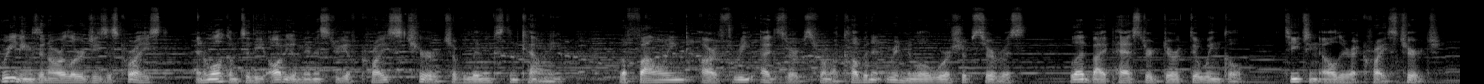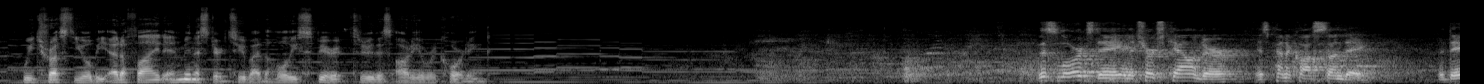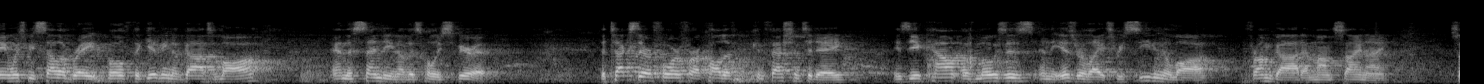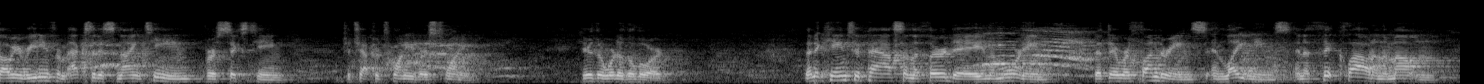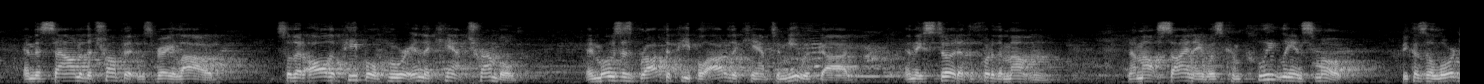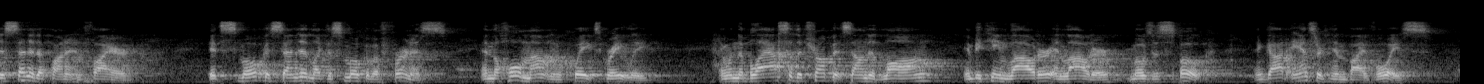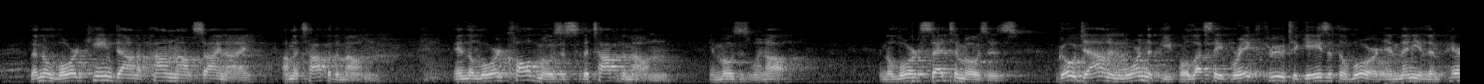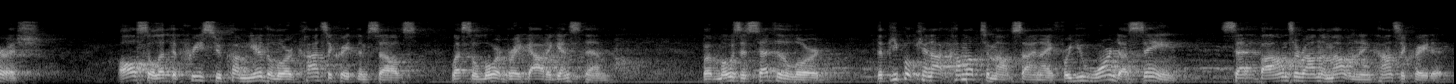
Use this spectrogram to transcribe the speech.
Greetings in our Lord Jesus Christ, and welcome to the audio ministry of Christ Church of Livingston County. The following are three excerpts from a covenant renewal worship service led by Pastor Dirk DeWinkle, teaching elder at Christ Church. We trust you will be edified and ministered to by the Holy Spirit through this audio recording. This Lord's Day in the church calendar is Pentecost Sunday, the day in which we celebrate both the giving of God's law and the sending of His Holy Spirit. The text, therefore, for our call to confession today is the account of Moses and the Israelites receiving the law from God at Mount Sinai. So I'll be reading from Exodus 19, verse 16, to chapter 20, verse 20. Hear the word of the Lord. Then it came to pass on the third day in the morning that there were thunderings and lightnings and a thick cloud on the mountain, and the sound of the trumpet was very loud, so that all the people who were in the camp trembled. And Moses brought the people out of the camp to meet with God, and they stood at the foot of the mountain. Now Mount Sinai was completely in smoke, because the Lord descended upon it in fire. Its smoke ascended like the smoke of a furnace, and the whole mountain quaked greatly. And when the blast of the trumpet sounded long, and became louder and louder, Moses spoke, and God answered him by voice. Then the Lord came down upon Mount Sinai on the top of the mountain. And the Lord called Moses to the top of the mountain, and Moses went up. And the Lord said to Moses, Go down and warn the people, lest they break through to gaze at the Lord, and many of them perish. Also let the priests who come near the Lord consecrate themselves, lest the Lord break out against them. But Moses said to the Lord, the people cannot come up to Mount Sinai, for you warned us, saying, Set bounds around the mountain and consecrate it.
